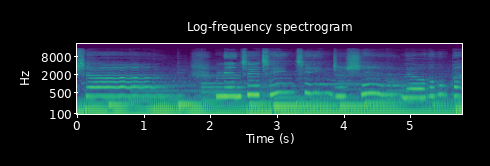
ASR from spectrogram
悲伤？年纪轻轻只是留伴。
